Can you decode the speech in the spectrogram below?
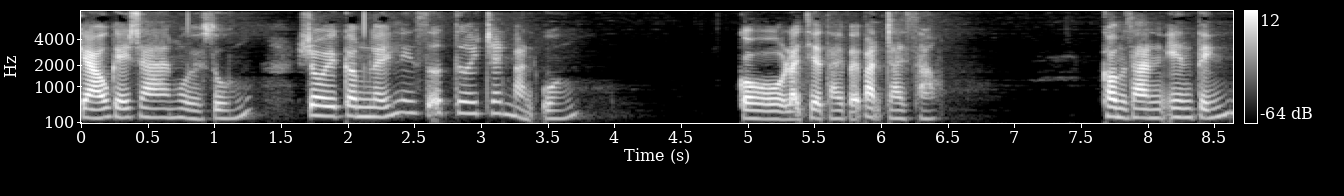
Kéo ghế ra ngồi xuống, rồi cầm lấy ly sữa tươi trên bàn uống. Cô lại chia tay với bạn trai sao? Không gian yên tĩnh,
